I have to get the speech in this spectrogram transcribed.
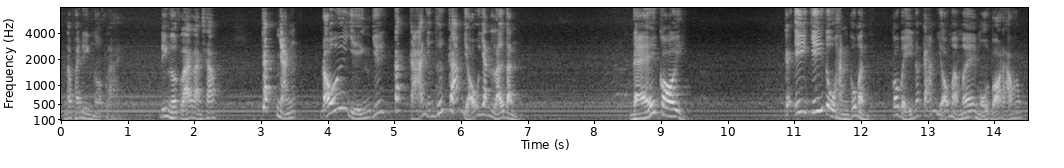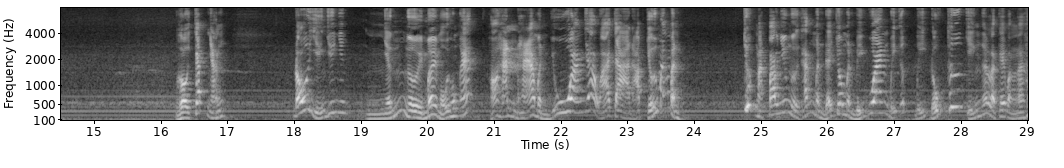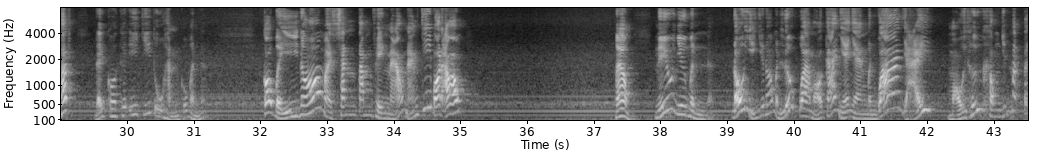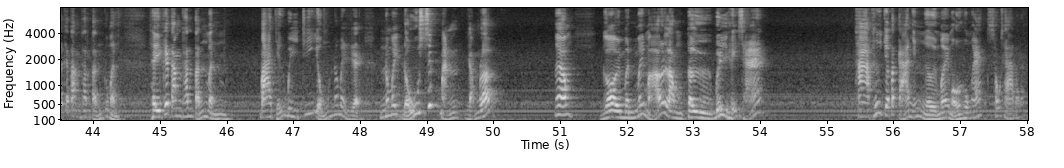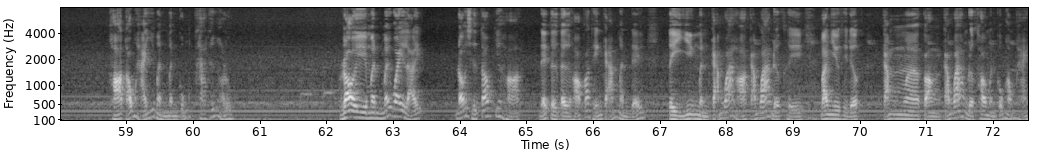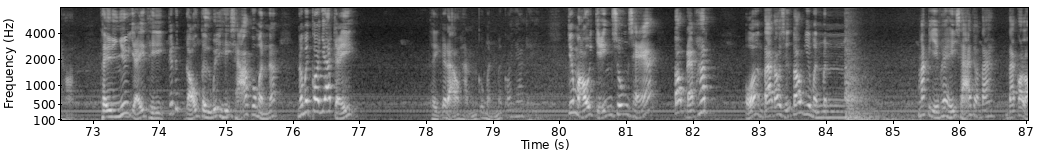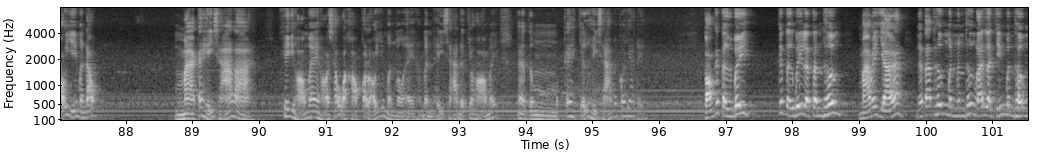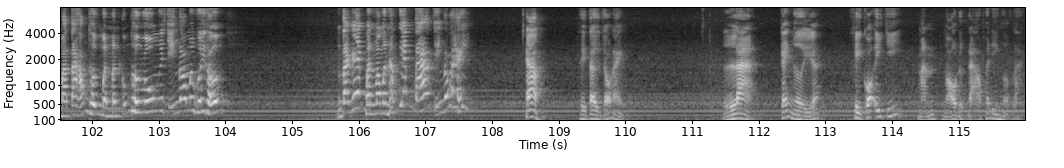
nó phải đi ngược lại. Đi ngược lại là sao? Chấp nhận đối diện với tất cả những thứ cám dỗ, danh lợi tình để coi cái ý chí tu hành của mình có bị nó cám dỗ mà mê muội bỏ đạo không? Rồi chấp nhận đối diện với những những người mê muội hung ác, họ hành hạ mình, vu oan giá họa, trà đạp, chửi mắng mình. Trước mặt bao nhiêu người thắng mình để cho mình bị quan bị ức, bị đủ thứ chuyện đó là cái bằng hết. Để coi cái ý chí tu hành của mình đó. có bị nó mà sanh tâm phiền não, nản chí bỏ đạo không? Phải không? Nếu như mình đối diện với nó mình lướt qua mọi cái nhẹ nhàng mình quá giải mọi thứ không dính mắc tới cái tâm thanh tịnh của mình thì cái tâm thanh tịnh mình ba chữ bi trí dụng nó mới nó mới đủ sức mạnh rộng lớn. Thấy không? Rồi mình mới mở lòng từ bi hỷ xã tha thứ cho tất cả những người mê muội hung ác xấu xa đó, đó. Họ tổn hại với mình mình cũng tha thứ họ luôn. Rồi mình mới quay lại đối xử tốt với họ để từ từ họ có thiện cảm mình, để tùy duyên mình cảm hóa họ, cảm hóa được thì bao nhiêu thì được, cảm ờ, còn cảm hóa không được thôi mình cũng không hại họ. Thì như vậy thì cái đức độ từ bi hỷ xã của mình á, nó mới có giá trị. Thì cái đạo hạnh của mình mới có giá trị. Chứ mọi chuyện suôn sẻ, tốt đẹp hết. Ủa, người ta đối xử tốt với mình mình mắc cái gì phải hỷ xã cho người ta? Người ta có lỗi gì với mình đâu. Mà cái hỷ xã là khi họ mê, họ xấu hoặc họ có lỗi với mình mà mình hỷ xả được cho họ mới, cái chữ hỷ xả mới có giá trị. Còn cái từ bi, cái từ bi là tình thương. Mà bây giờ người ta thương mình mình thương lại là chuyện bình thường, mà người ta không thương mình mình cũng thương luôn, cái chuyện đó mới phi thường. Người ta ghét mình mà mình không ghét người ta, chuyện đó mới hay. Ha thì từ chỗ này là cái người á, khi có ý chí mạnh, ngộ được đạo phải đi ngược lại.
